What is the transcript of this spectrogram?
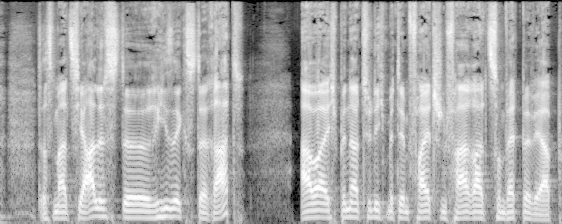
das martialiste, riesigste Rad, aber ich bin natürlich mit dem falschen Fahrrad zum Wettbewerb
